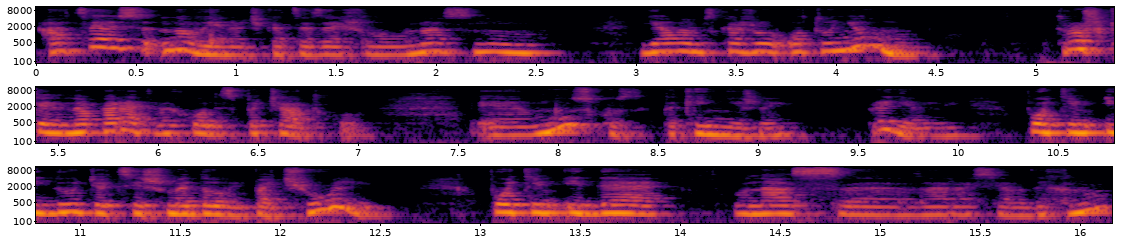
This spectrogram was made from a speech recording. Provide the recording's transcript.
а це ось новиночка, це зайшло у нас. Ну, я вам скажу, от у ньому трошки наперед виходить спочатку мускус, такий ніжний, приємний. Потім ідуть оці ж медові пачулі, потім іде у нас, е, зараз я вдихну,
